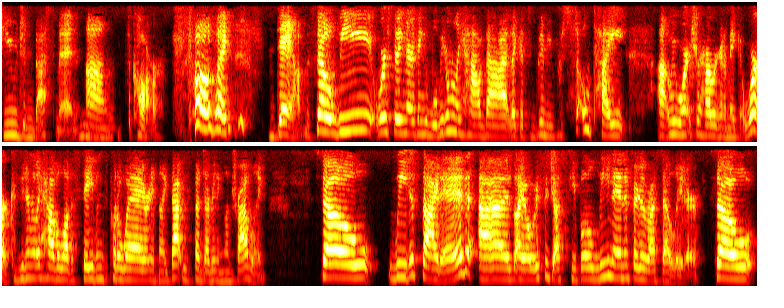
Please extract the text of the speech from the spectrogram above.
huge investment. Mm-hmm. Um, it's a car. So I was like, damn. So we were sitting there thinking, well, we don't really have that. Like it's going to be so tight. Uh, we weren't sure how we are going to make it work because we didn't really have a lot of savings put away or anything like that. We spent everything on traveling. So we decided, as I always suggest people, lean in and figure the rest out later. So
